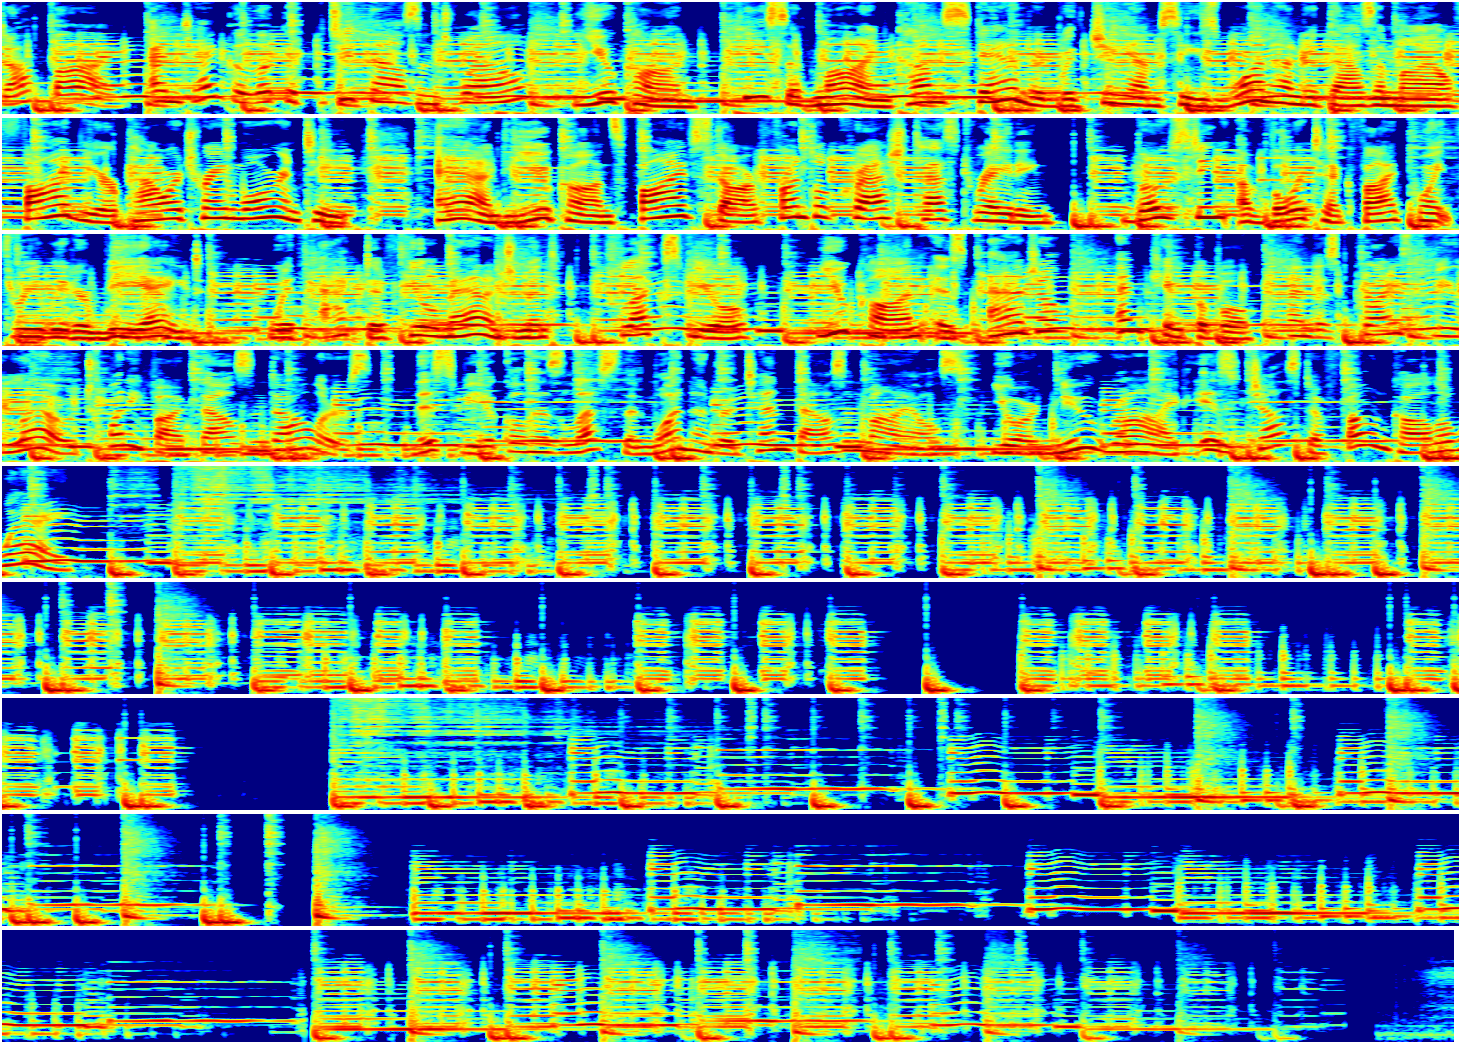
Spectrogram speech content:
Stop by and take a look at the 2012 Yukon. Peace of mind comes standard with GMC's 100,000 mile, five year powertrain warranty and Yukon's five star frontal crash test rating. Boasting a Vortec 5.3 liter V8 with active fuel management, flex fuel, Yukon is agile and capable and is priced below $25,000. This vehicle has less than 110,000 miles. Your new ride is just a phone call away.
